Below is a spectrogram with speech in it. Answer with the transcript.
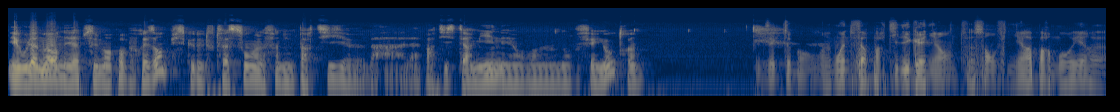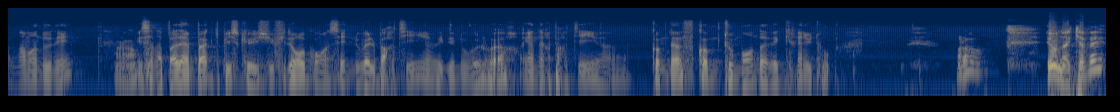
Et où la mort n'est absolument pas présente, puisque de toute façon, à la fin d'une partie, euh, bah, la partie se termine et on, on en refait une autre. Exactement. À moins de faire partie des gagnants, de toute façon, on finira par mourir euh, à un moment donné. Voilà. Et ça n'a pas d'impact, puisqu'il suffit de recommencer une nouvelle partie avec des nouveaux joueurs. Et on est reparti euh, comme neuf, comme tout le monde, avec rien du tout. voilà. Et on a Cavet,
